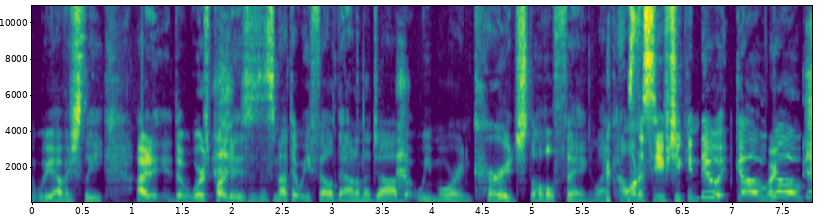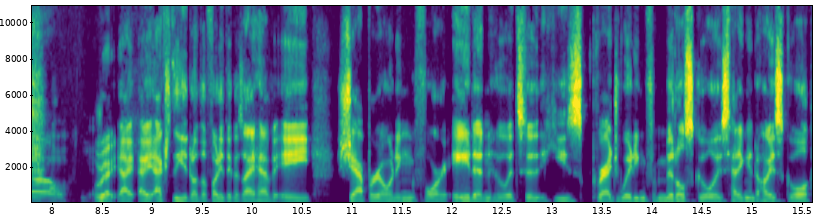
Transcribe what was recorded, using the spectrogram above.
we obviously. I, the worst part is, is it's not that we fell down on the job, but we more encouraged the whole thing. Like, I want to see if she can do it. Go, go, go. Yeah. Right. I, I actually, you know, the funny thing is, I have a chaperoning for Aiden, who it's a, he's graduating from middle school, he's heading into high school,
